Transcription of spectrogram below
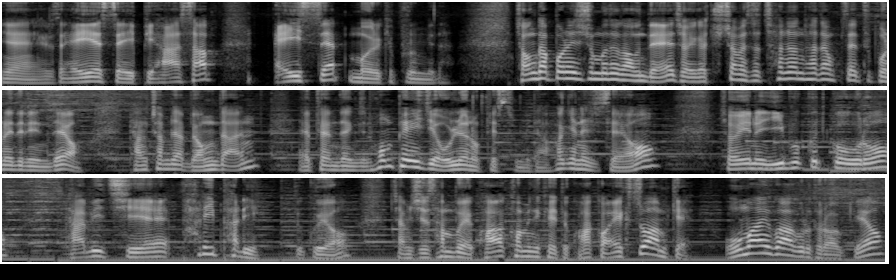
예, 그래서 ASAP, ASAP, ASAP 뭐 이렇게 부릅니다. 정답 보내주신 분들 가운데 저희가 추첨해서 천연 화장품 세트 보내드리는데요. 당첨자 명단 FM 대행진 홈페이지에 올려놓겠습니다. 확인해 주세요. 저희는 2부 끝곡으로 다비치의 팔이팔이 듣고요. 잠시 3부에 과학 커뮤니케이터 과커 엑소와 함께 oh my 과학으로 돌아올게요.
